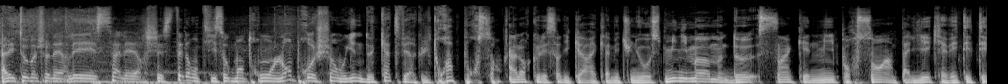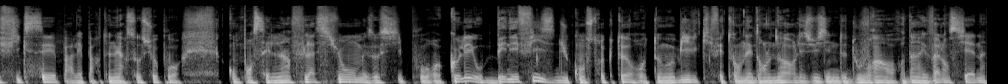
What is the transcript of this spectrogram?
Allez Thomas Schoner, les salaires chez Stellantis augmenteront l'an prochain en moyenne de 4,3%. Alors que les syndicats réclamaient une hausse minimum de 5,5%, un palier qui avait été fixé par les partenaires sociaux pour compenser l'inflation, mais aussi pour coller aux bénéfices du constructeur automobile qui fait tourner dans le Nord les usines de Douvrin, Ordin et Valenciennes.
